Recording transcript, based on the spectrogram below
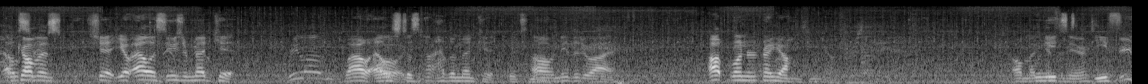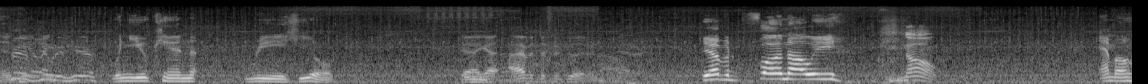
I'm Ellis coming. is- Shit, yo, Ellis, use your med kit. Reloading. Wow, Ellis Oh. does not have a med kit. Good to Oh, neither do I. Up, run right here. Oh, my Who kid's needs in here. defib Defib unit here. when you can re-heal? Yeah, I got. Mm. I have a defibrillator now. You having fun, Ali? No. Ammo.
